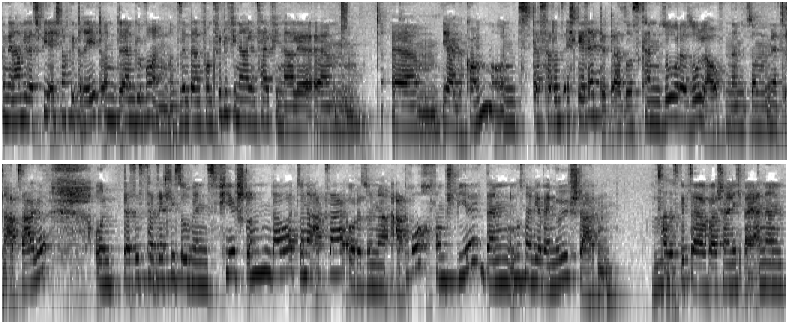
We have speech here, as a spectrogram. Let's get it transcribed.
Und dann haben wir das Spiel echt noch gedreht und ähm, gewonnen und sind dann vom Viertelfinale ins Halbfinale ähm, ähm, ja, gekommen. Und das hat uns echt gerettet. Also es kann so oder so laufen ne, mit, so, mit so einer Absage. Und das ist tatsächlich so, wenn es vier Stunden dauert, so eine Absage oder so eine Abbruch vom Spiel, dann muss man wieder bei Null starten. Hm. Also es gibt ja wahrscheinlich bei anderen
